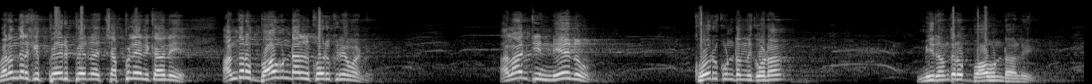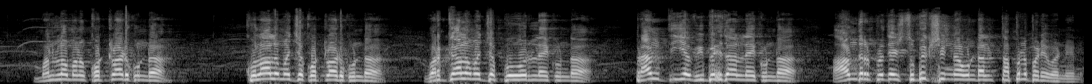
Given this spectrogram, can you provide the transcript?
వారందరికీ పేరు పేరున చెప్పలేను కానీ అందరూ బాగుండాలని కోరుకునేవాడిని. అలాంటి నేను కోరుకుంటుంది కూడా మీరందరూ బాగుండాలి. మనలో మనం కొట్లాడకుండా కులాల మధ్య కొట్లాడకుండా వర్గాల మధ్య పోరు లేకుండా ప్రాంతీయ విభేదాలు లేకుండా ఆంధ్రప్రదేశ్ సుభిక్షంగా ఉండాలని తపన పడేవాడిని నేను.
